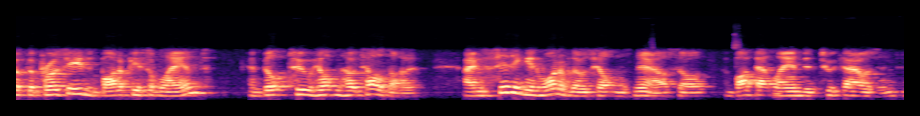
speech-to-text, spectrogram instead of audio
took the proceeds, bought a piece of land, and built two Hilton hotels on it. I'm sitting in one of those Hiltons now, so I bought that land in 2000.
